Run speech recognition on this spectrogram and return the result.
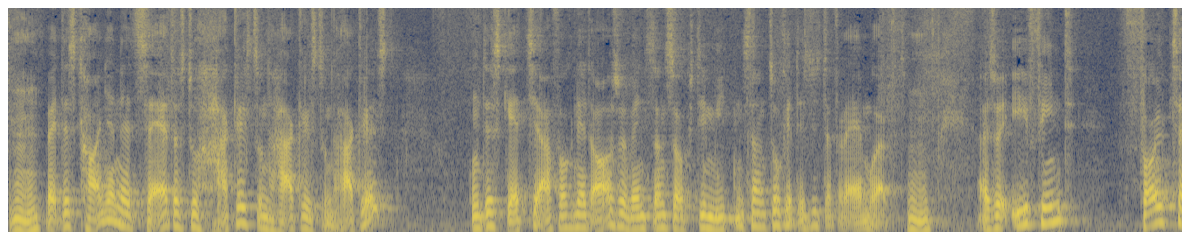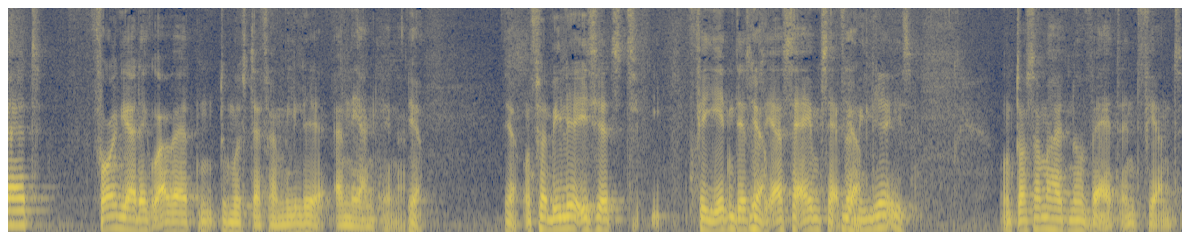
Mhm. Weil das kann ja nicht sein, dass du hackelst und hackelst und hackelst und es geht sich einfach nicht aus. Und wenn du dann sagst, die Mieten sind so, das ist der freie Markt. Mhm. Also ich finde, Vollzeit, volljährig arbeiten, du musst deine Familie ernähren können. Ja. Ja. Und Familie ist jetzt für jeden das, was ja. er seine Familie ja. ist. Und da sind wir halt nur weit entfernt.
